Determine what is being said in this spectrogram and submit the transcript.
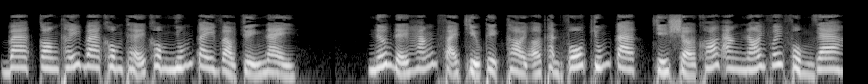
Ba con thấy ba không thể không nhúng tay vào chuyện này. Nếu để hắn phải chịu thiệt thòi ở thành phố chúng ta, chỉ sợ khó ăn nói với Phùng Gia.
